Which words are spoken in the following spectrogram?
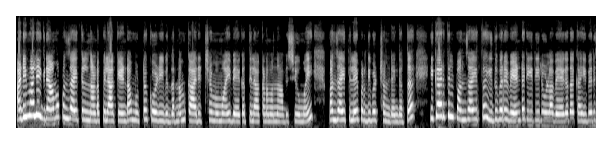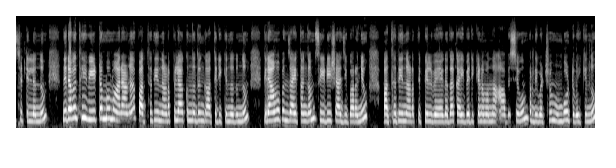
അടിമാലി ഗ്രാമപഞ്ചായത്തിൽ നടപ്പിലാക്കേണ്ട മുട്ടക്കോഴി വിതരണം കാര്യക്ഷമമായി വേഗത്തിലാക്കണമെന്ന ആവശ്യവുമായി പഞ്ചായത്തിലെ പ്രതിപക്ഷം രംഗത്ത്. ഇക്കാര്യത്തിൽ പഞ്ചായത്ത് ഇതുവരെ വേണ്ട രീതിയിലുള്ള വേഗത കൈവരിച്ചിട്ടില്ലെന്നും നിരവധി വീട്ടമ്മമാരാണ് പദ്ധതി നടപ്പിലാക്കുന്നതും കാത്തിരിക്കുന്നതെന്നും ഗ്രാമപഞ്ചായത്ത് അംഗം സി ഡി ഷാജി പറഞ്ഞു. പദ്ധതി നടത്തിപ്പിൽ വേഗത കൈവരിക്കണമെന്ന ആവശ്യവും പ്രതിപക്ഷം മുമ്പോട്ട് വയ്ക്കുന്നു.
